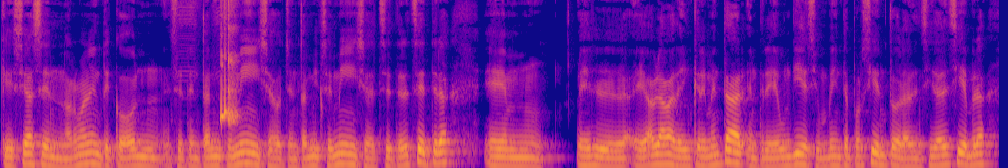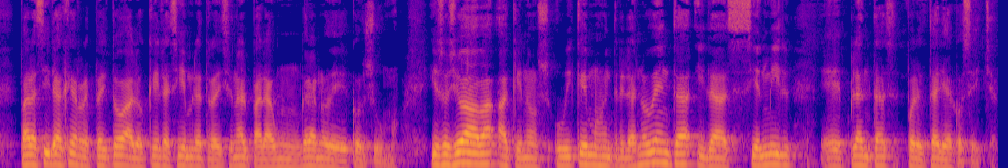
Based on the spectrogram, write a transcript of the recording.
que se hacen normalmente con 70.000 semillas, 80.000 semillas, etcétera, etcétera, em, él eh, hablaba de incrementar entre un 10 y un 20% la densidad de siembra para silaje respecto a lo que es la siembra tradicional para un grano de consumo. Y eso llevaba a que nos ubiquemos entre las 90 y las 100.000 plantas por hectárea cosecha.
